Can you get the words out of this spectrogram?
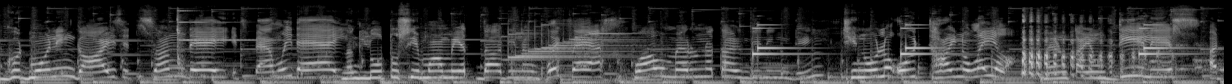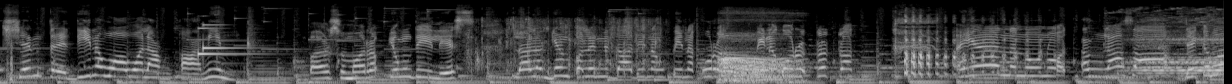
Good morning guys! It's Sunday! It's family day! Nagluto si mommy at daddy ng breakfast! Wow, meron na tayong dininding. Tinola or tiny layla. Meron tayong dilis. At syempre, di nawawala ang kanin. Para sumarap yung dilis, lalagyan pala ni daddy ng pinakurot. Pinakurot-rot-rot. Ayan, nanunuot ang lasa. Teka mo,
